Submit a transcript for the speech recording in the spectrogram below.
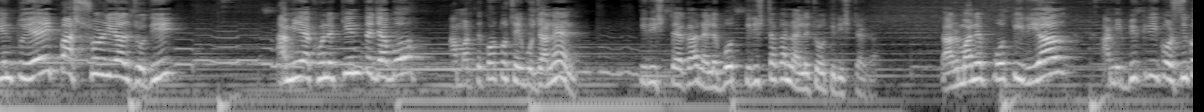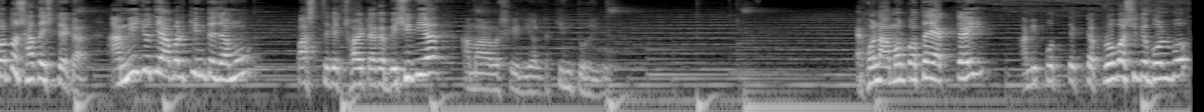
কিন্তু এই পাঁচশো রিয়াল যদি আমি এখন কিনতে যাব। আমার তো কত চাইব জানেন? তিরিশ টাকা নাহলে বত্রিশ টাকা নাহলে চৌত্রিশ টাকা। তার মানে প্রতি রিয়াল আমি বিক্রি করছি কত? সাতাইশ টাকা। আমি যদি আবার কিনতে যাব, পাঁচ থেকে ছয় টাকা বেশি দিয়া আমার আবার সেই রিয়ালটা কিনতে হইব। এখন আমার কথা একটাই, আমি প্রত্যেকটা প্রবাসীকে বলব,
